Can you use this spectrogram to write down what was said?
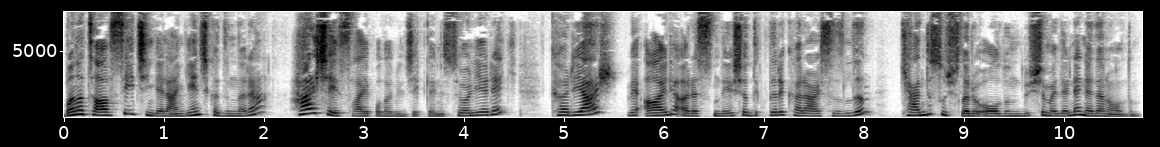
Bana tavsiye için gelen genç kadınlara her şeye sahip olabileceklerini söyleyerek kariyer ve aile arasında yaşadıkları kararsızlığın kendi suçları olduğunu düşünmelerine neden oldum.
